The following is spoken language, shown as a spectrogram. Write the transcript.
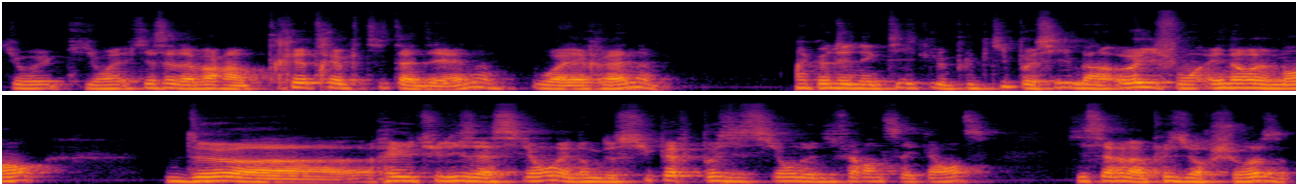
qui, essaient d'avoir un très très petit ADN ou ARN, un code génétique le plus petit possible, ben, eux ils font énormément de euh, réutilisation et donc de superposition de différentes séquences qui servent à plusieurs choses.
